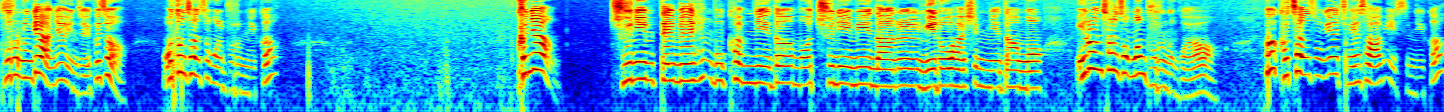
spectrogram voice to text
부르는 게 아니에요. 이제 그죠? 어떤 찬송을 부릅니까? 그냥 주님 때문에 행복합니다. 뭐 주님이 나를 위로하십니다. 뭐 이런 찬송만 부르는 거예요. 그, 그 찬송에 죄사함이 있습니까?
